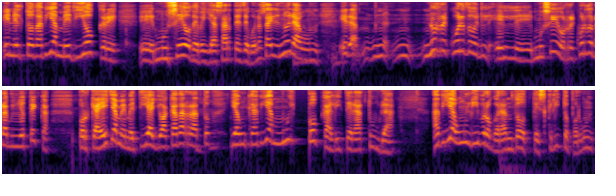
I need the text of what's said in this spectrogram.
en el todavía mediocre eh, Museo de Bellas Artes de Buenos Aires. No era un, era, no, recuerdo el, el, eh, museo, recuerdo la biblioteca, porque a ella me metía yo a cada rato y aunque había muy poca literatura, había un libro grandote escrito por un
